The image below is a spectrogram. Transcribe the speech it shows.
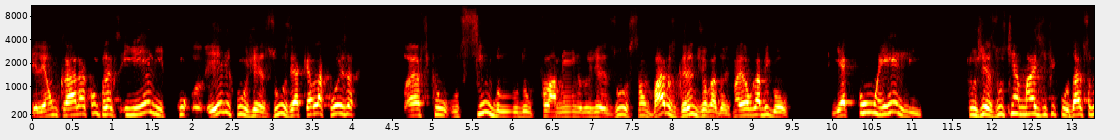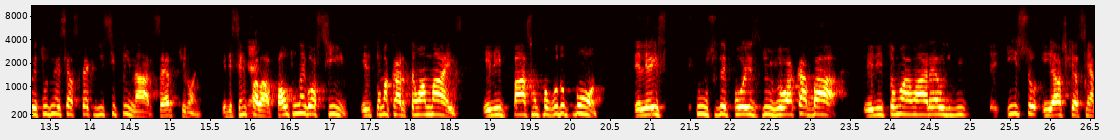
Ele é um cara complexo. E ele, ele com Jesus é aquela coisa. Eu acho que o, o símbolo do Flamengo, do Jesus, são vários grandes jogadores, mas é o Gabigol. E é com ele que o Jesus tinha mais dificuldade, sobretudo nesse aspecto disciplinar, certo, Tirone? Ele sempre é. falava, falta um negocinho, ele toma cartão a mais, ele passa um pouco do ponto, ele é expulso depois do jogo acabar, ele toma amarelo de... Isso, e acho que assim, a,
